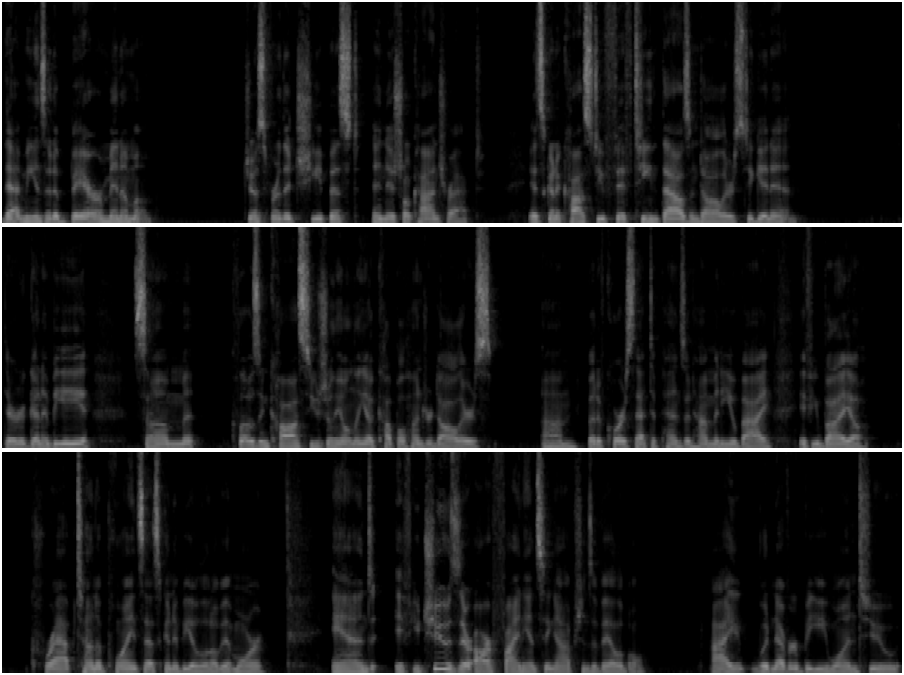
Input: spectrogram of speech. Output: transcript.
That means at a bare minimum, just for the cheapest initial contract, it's going to cost you $15,000 to get in. There are going to be some closing costs, usually only a couple hundred dollars. Um, but of course, that depends on how many you buy. If you buy a crap ton of points, that's going to be a little bit more. And if you choose, there are financing options available. I would never be one to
